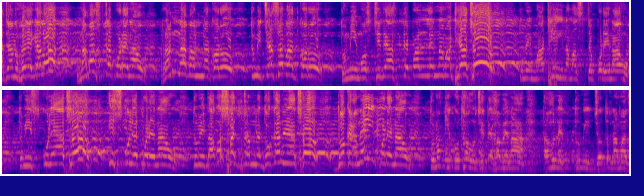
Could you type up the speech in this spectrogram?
আজান হয়ে গেল, নামাজটা পড়ে নাও, রান্না বান্না করো, তুমি চাষাবাদ করো, তুমি মসজিদে আসতে পারলে না মাঠে আছো। তুমি মাঠেই নামাজটা পড়ে নাও, তুমি স্কুলে আছো, স্কুলে পড়ে নাও, তুমি ব্যবসার জন্য দোকানে আছো, দোকানেই পড়ে নাও। তোমাকে কোথাও যেতে হবে না। তাহলে তুমি যত নামাজ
